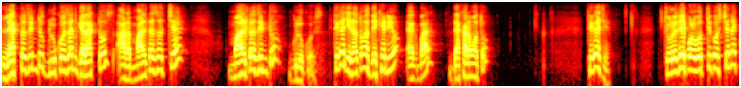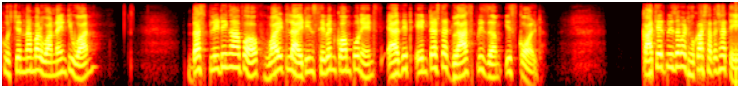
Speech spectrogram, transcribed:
lactose into glucose and galactose আর মাল্টাস হচ্ছে মাল্টাস ইন্টু গ্লুকোজ ঠিক আছে? এটা তোমরা দেখে নিও একবার দেখার মতো। ঠিক আছে? চলে যাই পরবর্তী কোশ্চেনে question number one ninety one the splitting up of white light in seven components as it enters the glass prism is called কাচের প্রিজমে ঢোকার সাথে সাথে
